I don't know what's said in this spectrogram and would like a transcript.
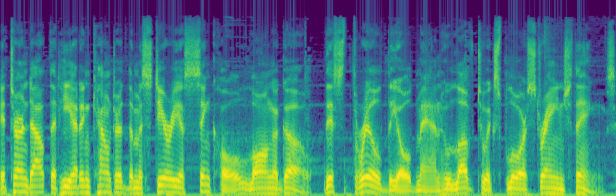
It turned out that he had encountered the mysterious sinkhole long ago. This thrilled the old man who loved to explore strange things.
